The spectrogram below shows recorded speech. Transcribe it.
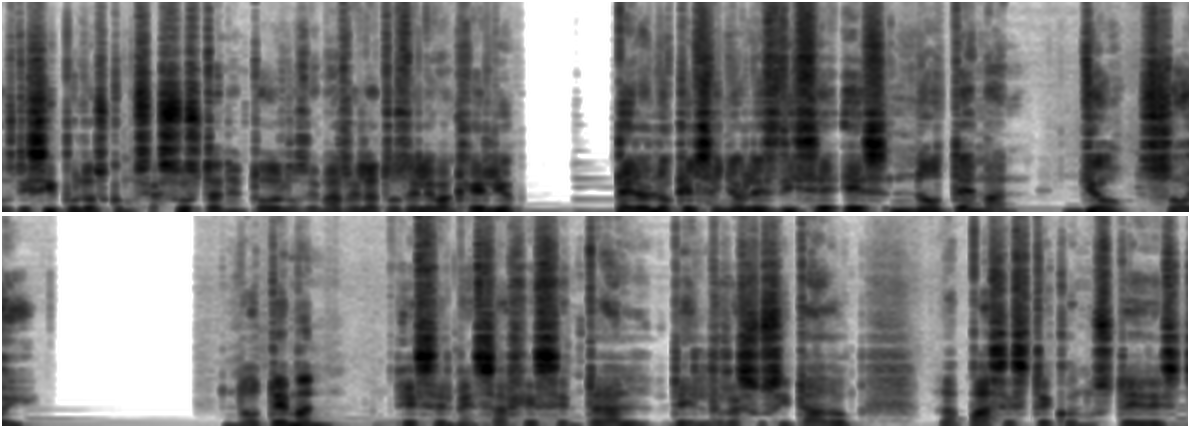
los discípulos, como se asustan en todos los demás relatos del Evangelio, pero lo que el Señor les dice es, no teman, yo soy. No teman, es el mensaje central del resucitado. La paz esté con ustedes,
